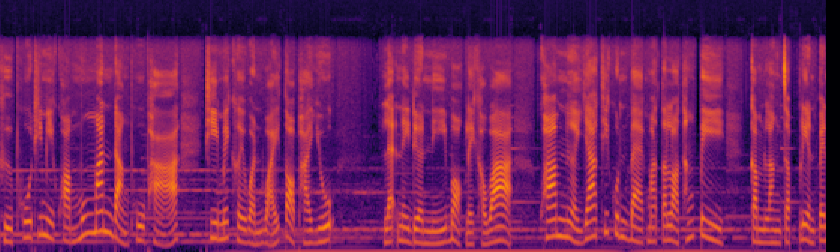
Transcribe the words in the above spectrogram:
คือผู้ที่มีความมุ่งมั่นดั่งภูผา ที่ไม่เคยหวั่นไหวต่อพายุ และในเดือนนี้บอกเลยค่ะว่า ความเหนื่อยยากที่คุณแบกมาตลอดทั้งปีกำลังจะเปลี่ยนเป็น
